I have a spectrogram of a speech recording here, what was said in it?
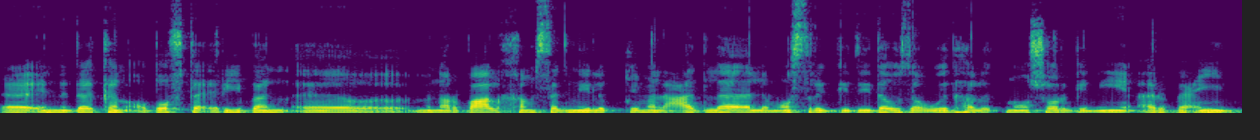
آه إن ده كان أضاف تقريبا آه من 4 ل 5 جنيه للقيمة العادلة لمصر الجديدة وزودها ل 12 جنيه 40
